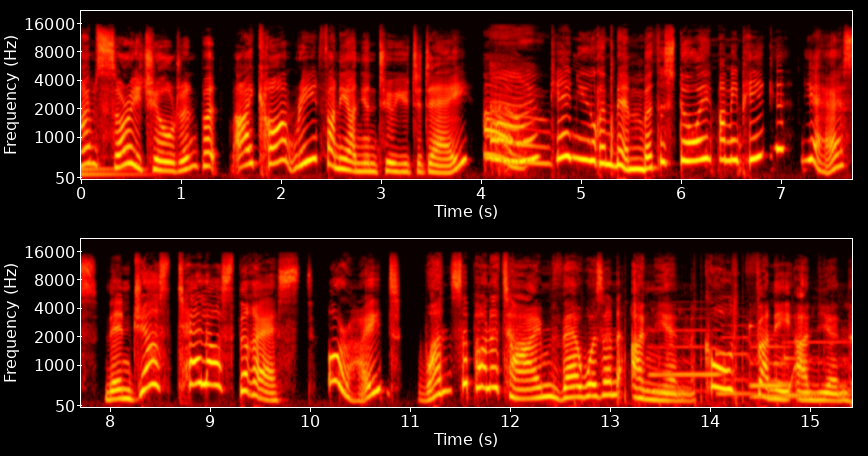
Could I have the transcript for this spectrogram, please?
I'm sorry, children, but I can't read Funny Onion to you today. Oh. Can you remember the story, Mummy Pig? Yes. Then just tell us the rest. All right. Once upon a time, there was an onion called Funny Onion.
